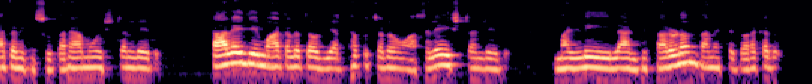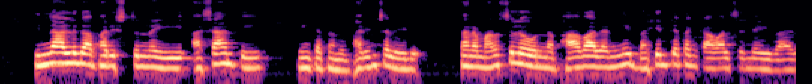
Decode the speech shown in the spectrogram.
అతనికి సుతరాము ఇష్టం లేదు. కాలేజీ మాటలతో వ్యర్థపుచ్చడం అసలే ఇష్టం లేదు. మళ్ళీ ఇలాంటి తరుణం తనకి దొరకదు. ఇన్నాళ్ళుగా భరిస్తున్న ఈ అశాంతి ఇంక తను భరించలేడు. తన మనసులో ఉన్న భావాలన్నీ బహిర్గతం కావాల్సిందే ఈవేళ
